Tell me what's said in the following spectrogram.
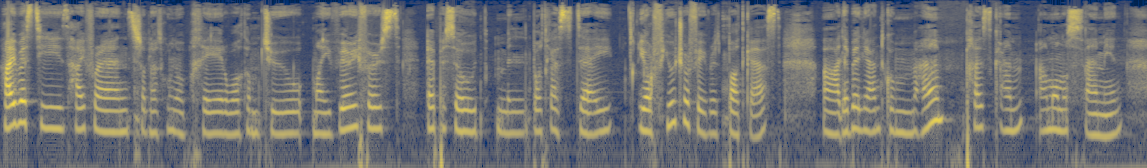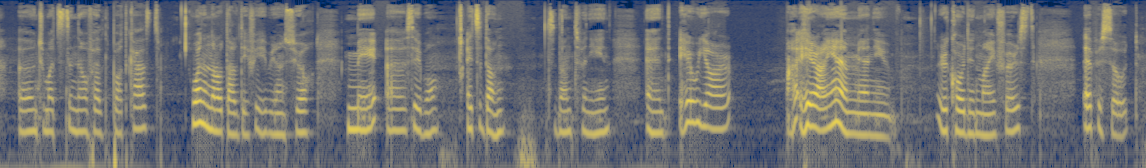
Hi besties, hi friends, إن شاء الله تكونوا بخير Welcome to my very first episode من البودكاست تاعي Your future favorite podcast. آه على بالي عندكم عام بخسك عام عام ونص عامين. آه أنتم تستناو في هذا البودكاست. وأنا نرو طاردي فيه بيان سور مي آه سي بون it's done. It's done تفنين and here we are. Here I am يعني recording my first episode.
